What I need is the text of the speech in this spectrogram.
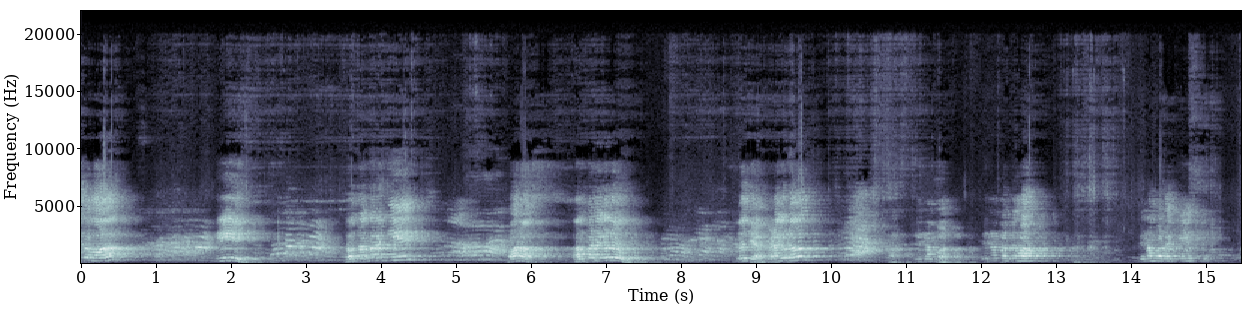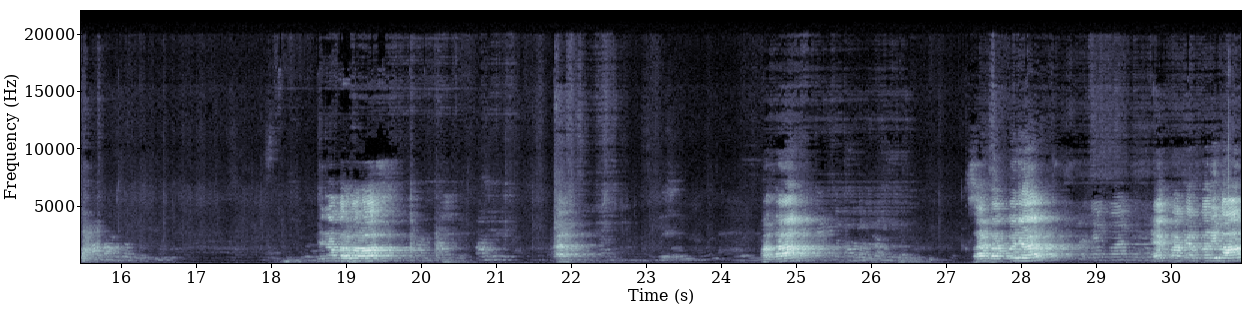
সহ কি রোজা করা কি ফরজ তারপরে গেল দুইটা পড়া গেল হ্যাঁ, তিন নম্বর তিন নম্বর দেখো তিন নম্বরটা কি তিন নম্বর ফরজ হ্যাঁ মাতা চার ভাগ করিয়া ভাগের পরিমাণ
